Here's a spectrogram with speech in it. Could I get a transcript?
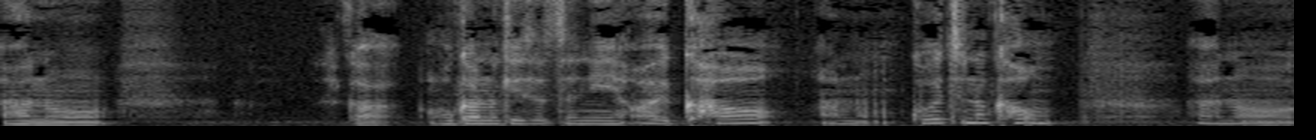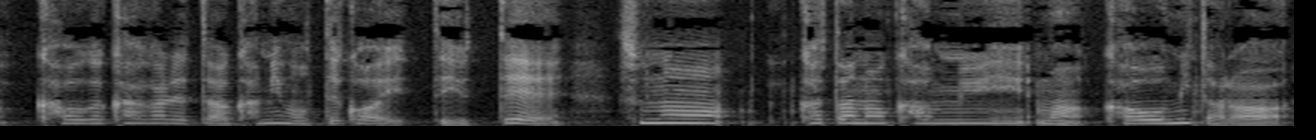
あのなんか他の警察に「おい顔あのこいつの顔あの顔が描かれた紙持ってこい」って言ってその方の紙、まあ、顔を見たら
